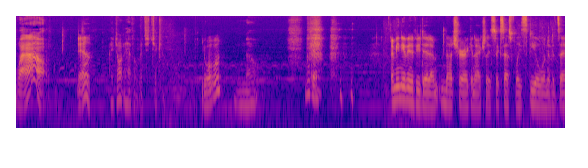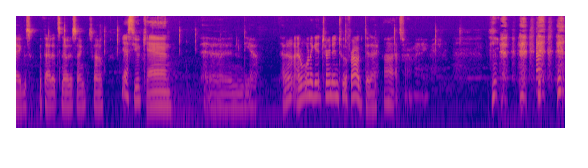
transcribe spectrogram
Wow. Yeah. I don't have a witch chicken. You want one? No. Okay. I mean, even if you did, I'm not sure I can actually successfully steal one of its eggs without its noticing. So, Yes, you can. and yeah, I don't. I don't want to get turned into a frog today. Oh, that's where I'm at.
